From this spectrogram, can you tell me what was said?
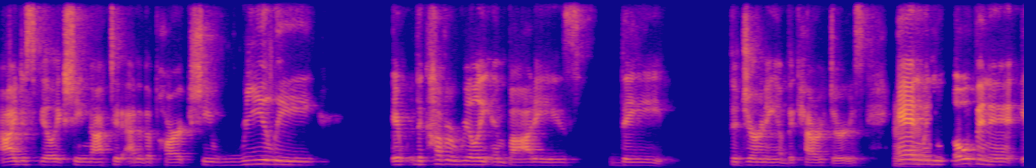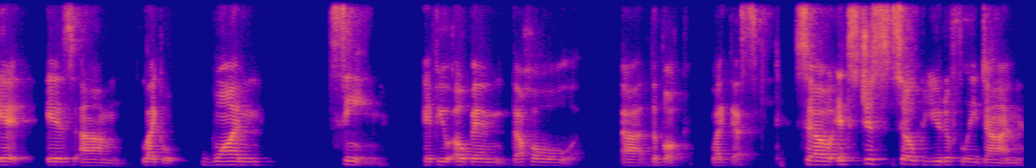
I just feel like she knocked it out of the park. She really, it, the cover really embodies the the journey of the characters. Mm-hmm. And when you open it, it is um, like one scene. If you open the whole uh, the book like this, so it's just so beautifully done.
